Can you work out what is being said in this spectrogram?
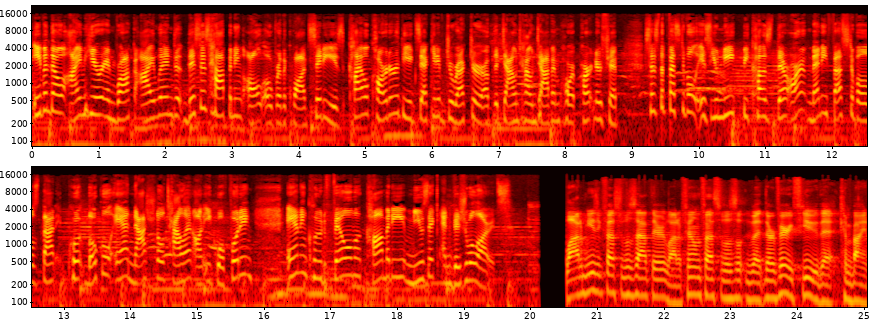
Even though I'm here in Rock Island, this is happening all over the Quad Cities. Kyle Carter, the executive director of the Downtown Davenport Partnership, says the festival is unique because there aren't many festivals that put local and national talent on equal footing and include film, comedy, music, and visual arts. A lot of music festivals out there, a lot of film festivals, but there are very few that combine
